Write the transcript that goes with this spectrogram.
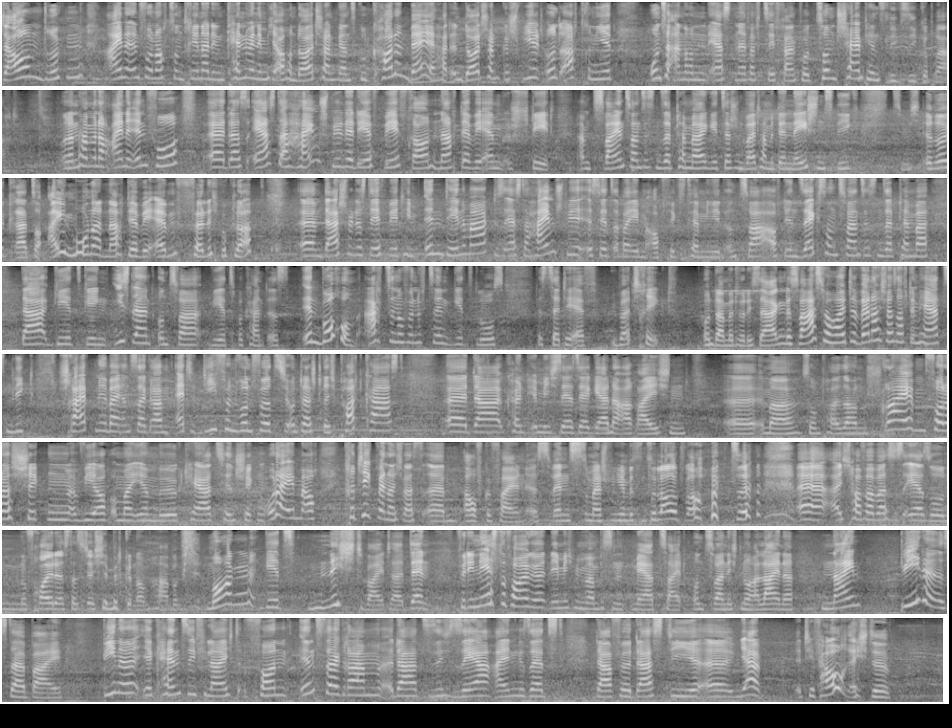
Daumen drücken. Eine Info noch zum Trainer, den kennen wir nämlich auch in Deutschland ganz gut. Colin Bell hat in Deutschland gespielt und auch trainiert, unter anderem den ersten FFC Frankfurt zum Champions League-Sieg gebracht. Und dann haben wir noch eine Info. Äh, das erste Heimspiel der DFB-Frauen nach der WM steht. Am 22. September geht es ja schon weiter mit der Nations League. Ziemlich irre, gerade so einen Monat nach der WM, völlig bekloppt. Ähm, da spielt das DFB-Team in Dänemark. Das erste Heimspiel ist jetzt aber eben auch fix terminiert. Und zwar auf den 26. September. Da geht es gegen Island und zwar, wie jetzt bekannt ist, in Bochum. 18.15 Uhr geht's los. Das ZDF überträgt. Und damit würde ich sagen, das war's für heute. Wenn euch was auf dem Herzen liegt, schreibt mir bei Instagram die45-podcast. Äh, da könnt ihr mich sehr, sehr gerne erreichen. Äh, immer so ein paar Sachen schreiben, Fotos schicken, wie auch immer ihr mögt, Herzchen schicken oder eben auch Kritik, wenn euch was ähm, aufgefallen ist. Wenn es zum Beispiel hier ein bisschen zu laut war heute. Äh, ich hoffe aber, dass es eher so eine Freude ist, dass ich euch hier mitgenommen habe. Morgen geht's nicht weiter, denn für die nächste Folge nehme ich mir mal ein bisschen mehr Zeit und zwar nicht nur alleine. Nein, Biene ist dabei. Biene, ihr kennt sie vielleicht von Instagram, da hat sie sich sehr eingesetzt dafür, dass die äh, ja, TV-Rechte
